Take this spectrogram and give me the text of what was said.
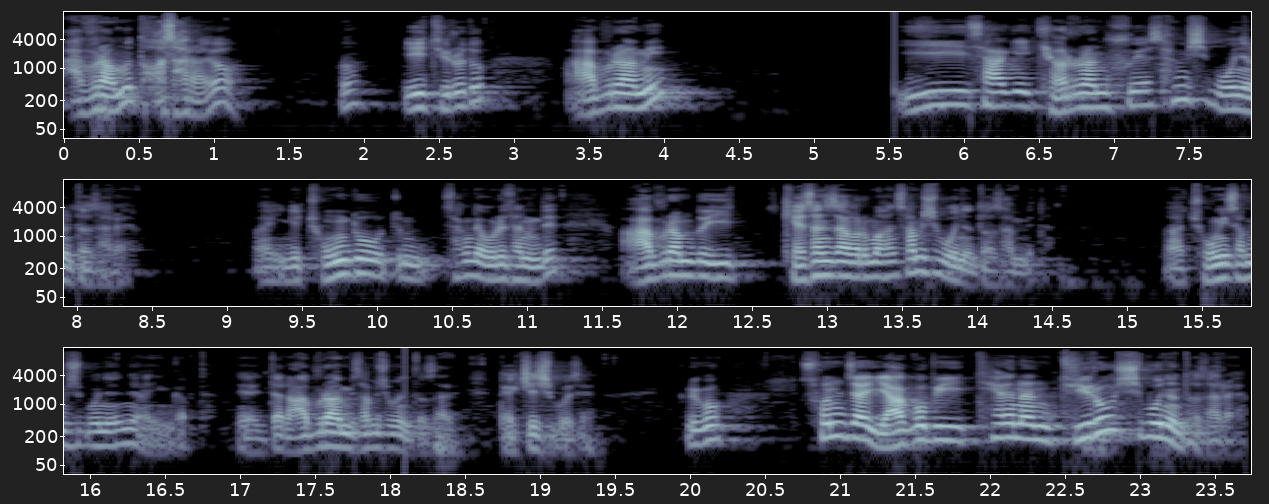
아브라함은 더 살아요. 어? 이 뒤로도 아브라함이 이삭이 결혼한 후에 35년을 더 살아요. 아, 이게 종도 좀 상당히 오래 사는데 아브라함도 이 계산상으로만 한 35년 더 삽니다. 아, 종이 35년이 아닌가 보다. 예, 일단 아브라함이 35년 더 살아요. 175세. 그리고 손자 야곱이 태어난 뒤로 15년 더 살아요.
